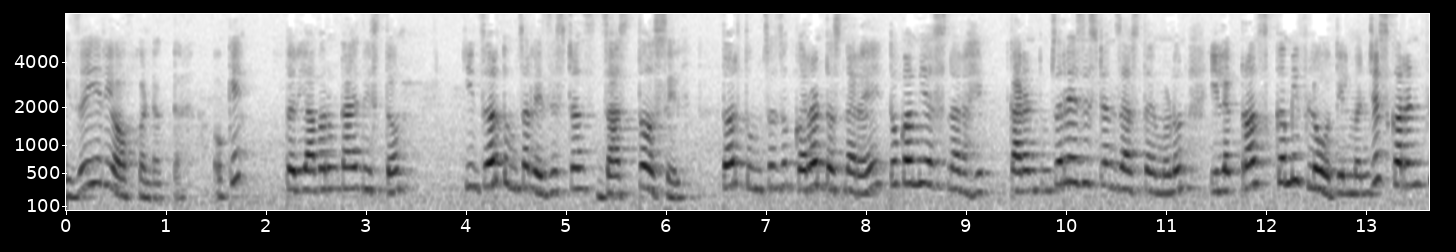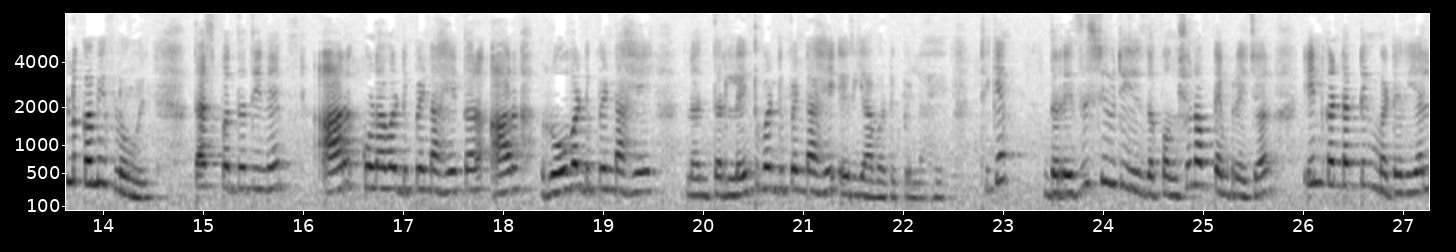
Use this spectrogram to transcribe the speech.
is a area of conductor okay तर यावरून काय दिसतं? की जर तुमचा रेझिस्टन्स जास्त असेल तर तुमचा जो करंट असणार आहे तो कमी असणार आहे. कारण तुमचं रेझिस्टन्स जास्त आहे म्हणून इलेक्ट्रॉन्स कमी फ्लो होतील. म्हणजेच करंट फ्लो कमी फ्लो होईल. त्याच पद्धतीने आर कोणावर डिपेंड आहे? तर आर रोवर डिपेंड आहे. नंतर लेंथवर डिपेंड आहे. एरियावर डिपेंड आहे. ठीक आहे? The resistivity is the function of temperature in conducting material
